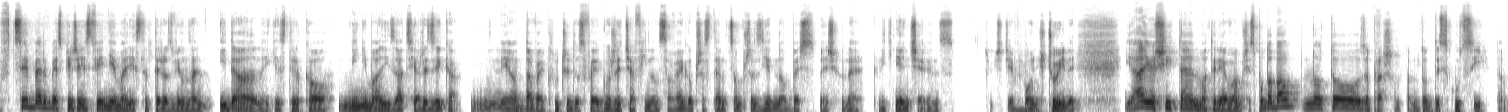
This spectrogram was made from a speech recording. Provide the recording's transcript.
W cyberbezpieczeństwie nie ma niestety rozwiązań idealnych, jest tylko minimalizacja ryzyka. Nie oddawaj kluczy do swojego życia finansowego przestępcom przez jedno bezmyślne kliknięcie, więc oczywiście bądź czujny. A jeśli ten materiał Wam się spodobał, no to zapraszam tam do dyskusji tam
